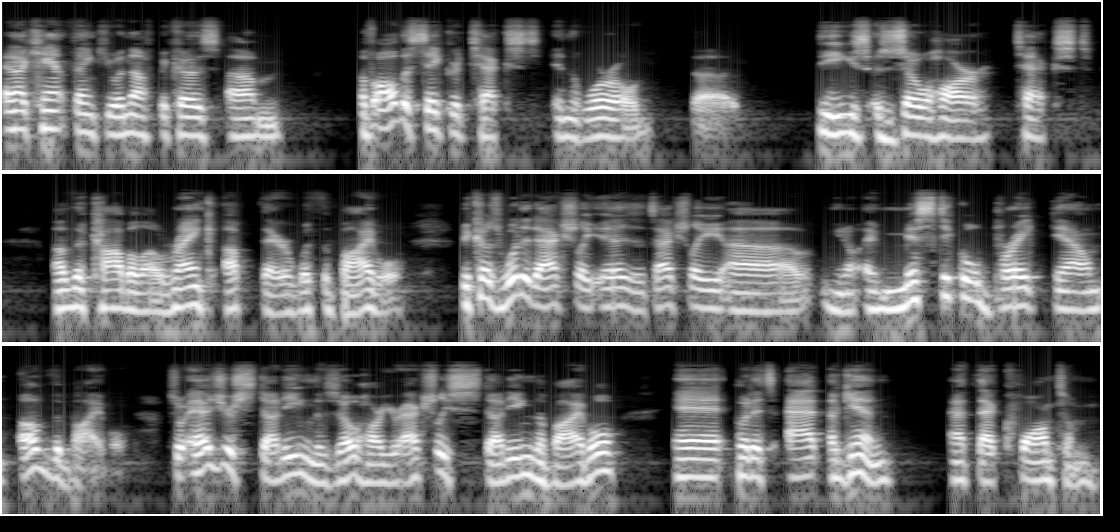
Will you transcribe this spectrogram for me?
And I can't thank you enough because um, of all the sacred texts in the world, uh, these Zohar texts of the Kabbalah rank up there with the Bible because what it actually is, it's actually uh, you know a mystical breakdown of the Bible. So as you're studying the Zohar, you're actually studying the Bible, and, but it's at again at that quantum,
